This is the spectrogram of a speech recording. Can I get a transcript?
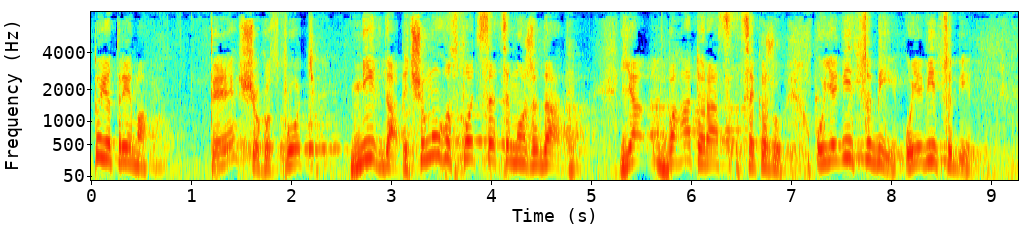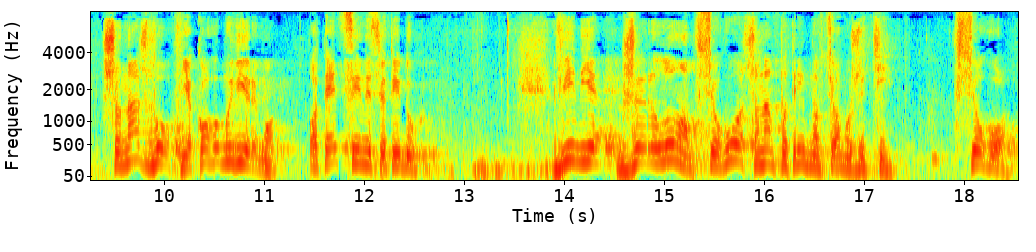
той отримав те, що Господь міг дати. Чому Господь все це може дати? Я багато раз це кажу. Уявіть собі, уявіть собі, що наш Бог, в якого ми віримо, Отець, Син і Святий Дух, Він є джерелом всього, що нам потрібно в цьому житті. Всього.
